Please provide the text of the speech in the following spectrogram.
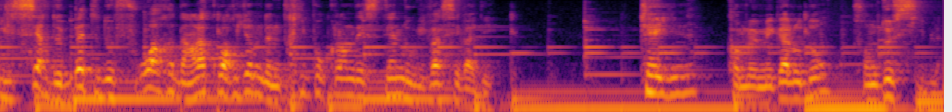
Il sert de bête de foire dans l'aquarium d'un tripot clandestin d'où il va s'évader. Kane, comme le mégalodon, sont deux cibles.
